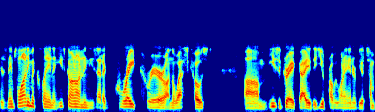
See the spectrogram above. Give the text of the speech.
his name's Lonnie McLean, and he's gone on and he's had a great career on the West Coast. Um, he's a great guy that you'd probably want to interview at some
